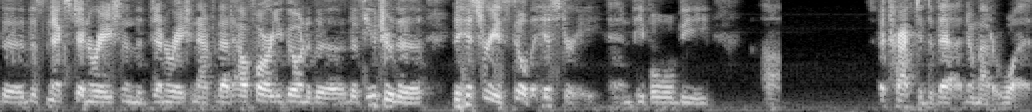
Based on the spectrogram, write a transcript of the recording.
the this next generation the generation after that, how far you go into the the future, the the history is still the history, and people will be attracted to that no matter what,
